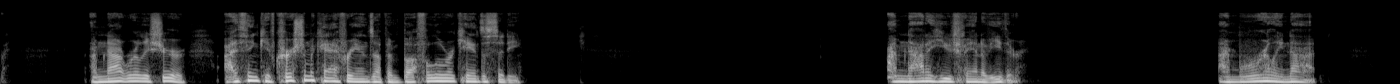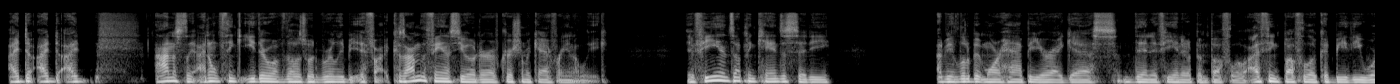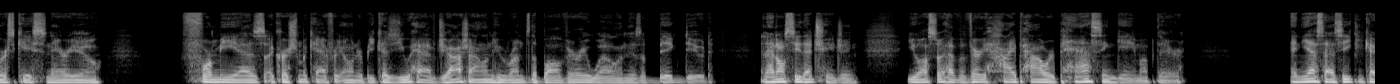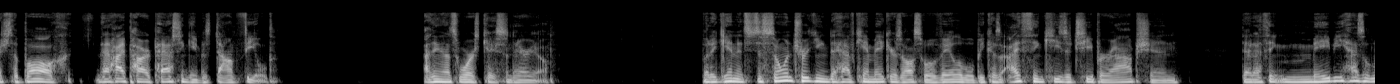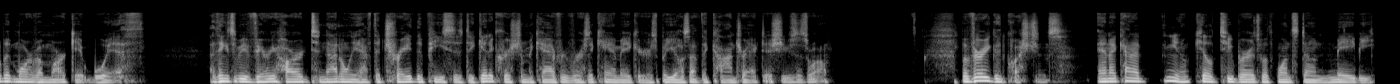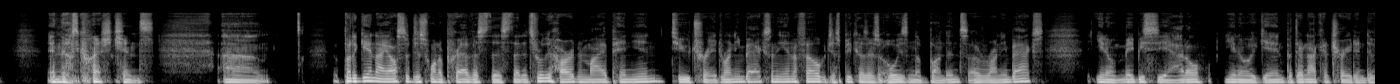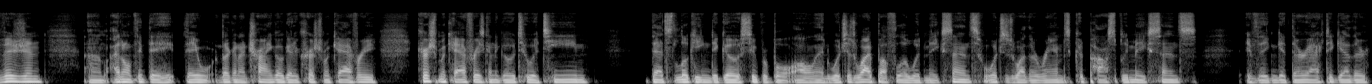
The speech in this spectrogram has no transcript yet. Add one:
I'm not really sure. I think if Christian McCaffrey ends up in Buffalo or Kansas City, I'm not a huge fan of either. I'm really not. I, do, I, I honestly, I don't think either of those would really be if I because I'm the fantasy owner of Christian McCaffrey in a league. If he ends up in Kansas City I'd be a little bit more happier, I guess, than if he ended up in Buffalo. I think Buffalo could be the worst case scenario for me as a Christian McCaffrey owner because you have Josh Allen who runs the ball very well and is a big dude. And I don't see that changing. You also have a very high powered passing game up there. And yes, as he can catch the ball, that high powered passing game is downfield. I think that's worst case scenario. But again, it's just so intriguing to have Cam Akers also available because I think he's a cheaper option that I think maybe has a little bit more of a market with. I think it's going to be very hard to not only have to trade the pieces to get a Christian McCaffrey versus Cam Akers, but you also have the contract issues as well. But very good questions. And I kind of, you know, killed two birds with one stone, maybe, in those questions. Um, but again, I also just want to preface this that it's really hard, in my opinion, to trade running backs in the NFL just because there's always an abundance of running backs. You know, maybe Seattle, you know, again, but they're not going to trade in division. Um, I don't think they they they're going to try and go get a Christian McCaffrey. Christian McCaffrey is going to go to a team that's looking to go Super Bowl all in, which is why Buffalo would make sense, which is why the Rams could possibly make sense if they can get their act together.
